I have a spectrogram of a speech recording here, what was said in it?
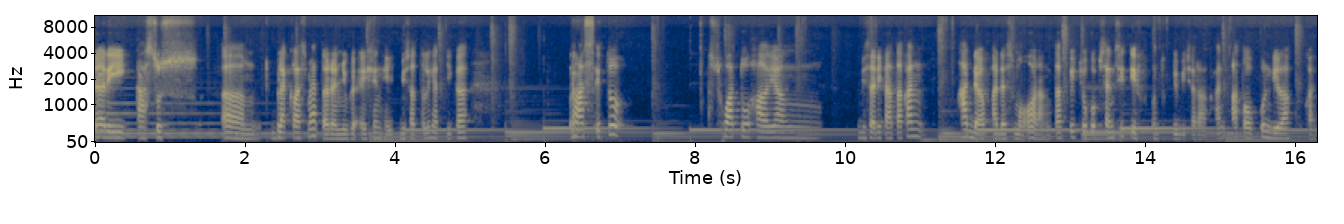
dari kasus um, Black Lives Matter dan juga Asian Hate bisa terlihat jika ras itu suatu hal yang bisa dikatakan ada pada semua orang, tapi cukup sensitif untuk dibicarakan ataupun dilakukan.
